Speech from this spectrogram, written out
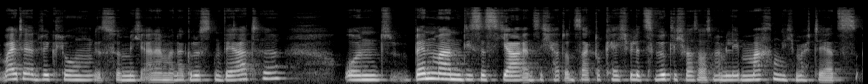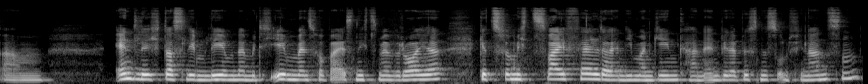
Weiterentwicklung ist für mich einer meiner größten Werte. Und wenn man dieses Ja in sich hat und sagt, okay, ich will jetzt wirklich was aus meinem Leben machen, ich möchte jetzt ähm, endlich das Leben leben, damit ich eben, wenn es vorbei ist, nichts mehr bereue, gibt es für mich zwei Felder, in die man gehen kann, entweder Business und Finanzen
